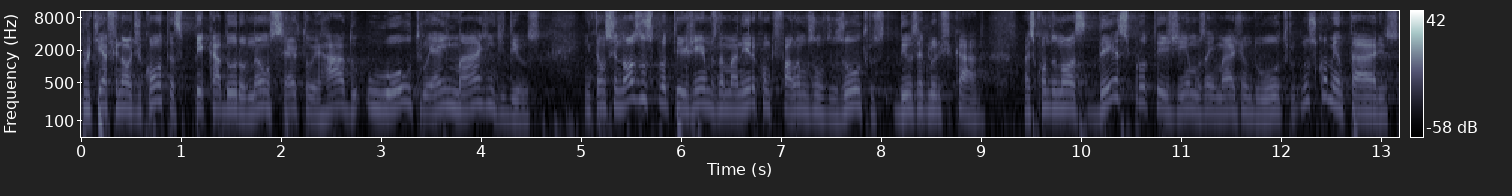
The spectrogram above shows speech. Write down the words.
Porque, afinal de contas, pecador ou não, certo ou errado, o outro é a imagem de Deus. Então, se nós nos protegermos da maneira com que falamos uns dos outros, Deus é glorificado. Mas quando nós desprotegemos a imagem um do outro, nos comentários,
